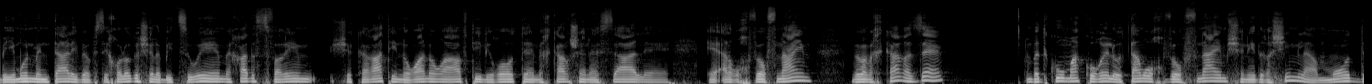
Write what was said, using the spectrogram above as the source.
באימון מנטלי ובפסיכולוגיה של הביצועים, אחד הספרים שקראתי, נורא נורא אהבתי לראות אה, מחקר שנעשה על, אה, על רוכבי אופניים, ובמחקר הזה בדקו מה קורה לאותם רוכבי אופניים שנדרשים לעמוד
